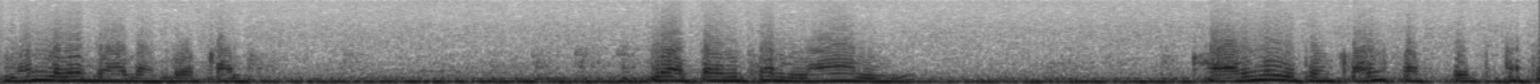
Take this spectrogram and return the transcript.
เหมือนมนุษย์เราแบบเดียวกันเมื่อเป็นเช่นนั้นของนี่เป็นของศักดิ์สิทธิ์อัศ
